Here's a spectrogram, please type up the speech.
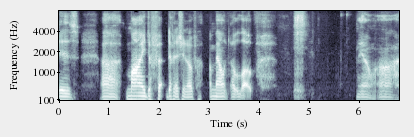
is uh, my def- definition of amount of love. You know, uh,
